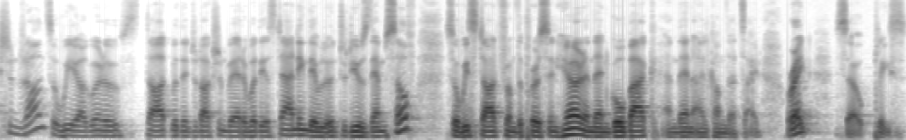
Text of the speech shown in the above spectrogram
introduction round. So we are going to start with introduction wherever they're standing. They will introduce themselves. So we start from the person here and then go back and then I'll come that side. All right? So please.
